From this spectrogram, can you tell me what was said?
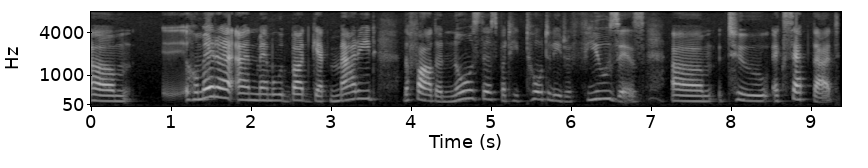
Um, Humaira and Mahmoud Butt get married. The father knows this, but he totally refuses um, to accept that,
